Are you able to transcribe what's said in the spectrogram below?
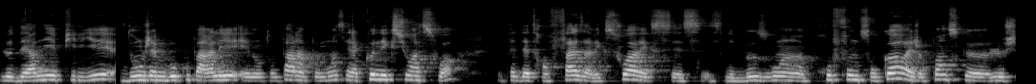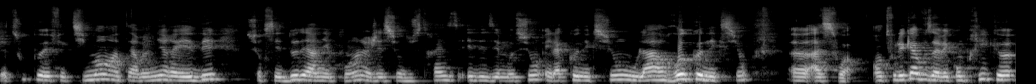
le dernier pilier dont j'aime beaucoup parler et dont on parle un peu moins, c'est la connexion à soi le fait d'être en phase avec soi, avec les besoins profonds de son corps. Et je pense que le shiatsu peut effectivement intervenir et aider sur ces deux derniers points, la gestion du stress et des émotions et la connexion ou la reconnexion euh, à soi. En tous les cas, vous avez compris que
